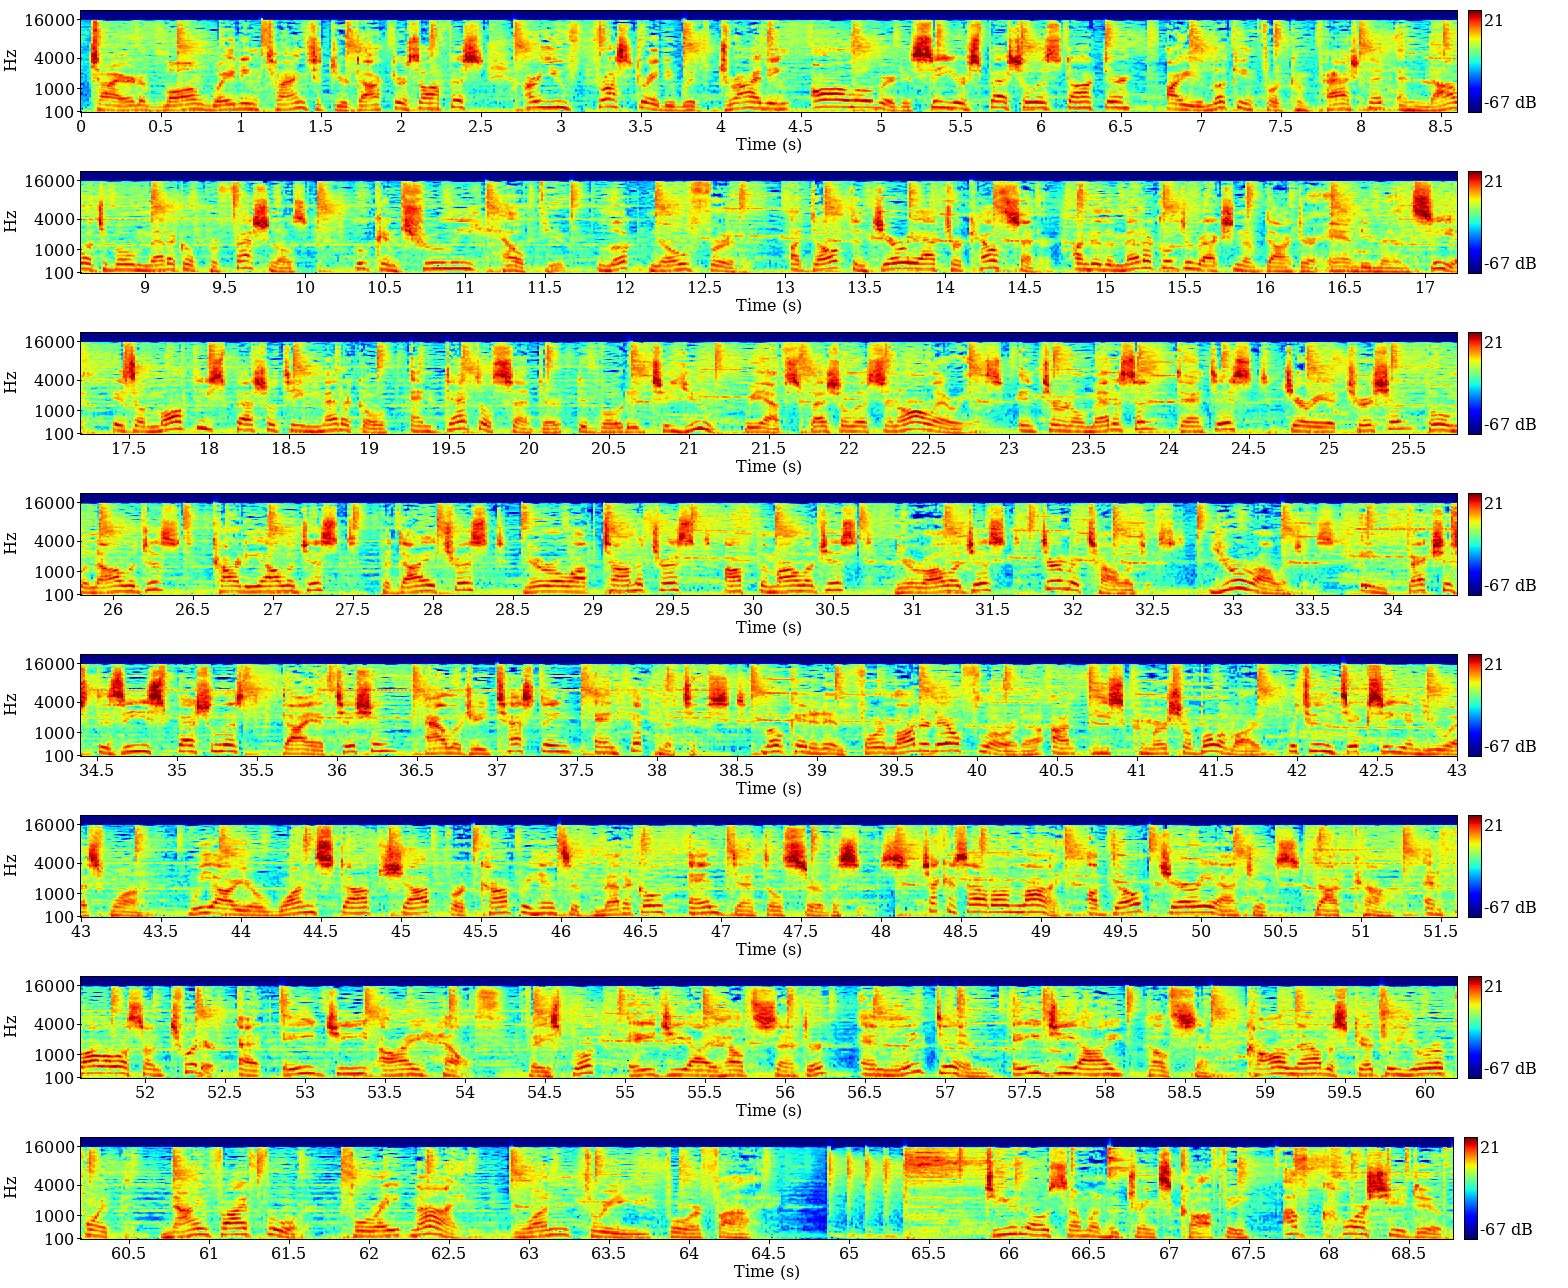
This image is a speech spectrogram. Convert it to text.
Tired of long waiting times at your doctor's office? Are you frustrated with driving all over to see your specialist doctor? Are you looking for compassionate and knowledgeable medical professionals who can truly help you? Look no further. Adult and Geriatric Health Center, under the medical direction of Dr. Andy Mencia, is a multi specialty medical and dental center devoted to you. We have specialists in all areas internal medicine, dentist, geriatrician, pulmonologist, cardiologist, podiatrist, neurooptometrist, ophthalmologist, neurologist, dermatologist, urologist, infectious disease specialist, dietitian, allergy testing, and hypnotist. Located in Fort Lauderdale, Florida on East Commercial Boulevard between Dixie and US 1. We are your one-stop shop for comprehensive medical and dental services. Check us out online, adultgeriatrics.com, and follow us on Twitter at AGI Health, Facebook, AGI Health Center, and LinkedIn, AGI Health Center. Call now to schedule your appointment, 954 489 1345. Do you know someone who drinks coffee? Of course you do.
